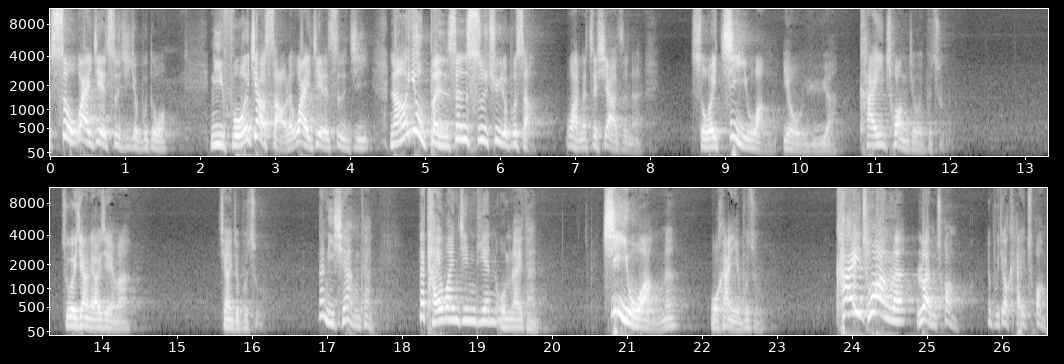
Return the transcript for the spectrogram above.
受外界刺激就不多。你佛教少了外界的刺激，然后又本身失去了不少，哇，那这下子呢，所谓既往有余啊。开创就会不足，诸位这样了解吗？这样就不足。那你想想看，那台湾今天我们来谈，既往呢，我看也不足。开创呢，乱创，那不叫开创。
